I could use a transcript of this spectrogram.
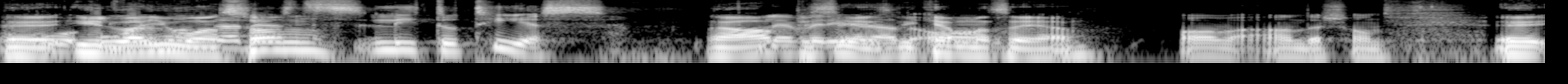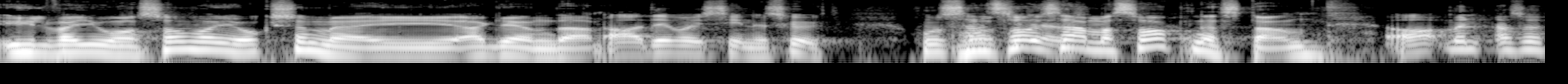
Eh, Ylva Johansson... litotes Ja, precis. Det kan man säga. Av Andersson. Eh, Ylva Johansson var ju också med i Agenda. Ja, det var ju sinnessjukt. Hon, Hon sa där- samma sak nästan. Ja, men alltså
